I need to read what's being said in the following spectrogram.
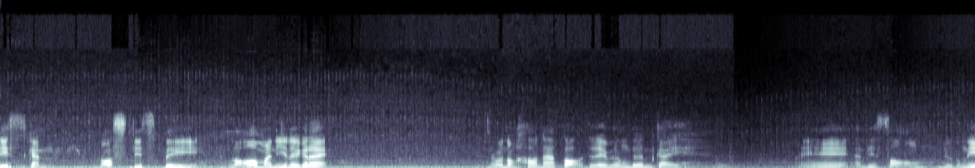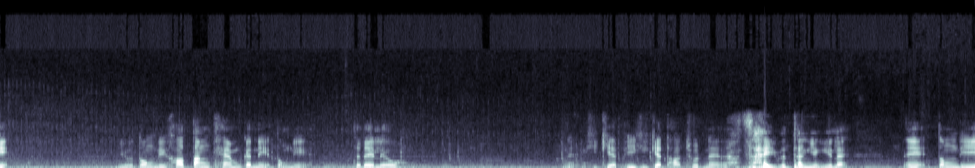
List กัน Lost List Bay เราอ้อมมานี่เลยก็ได้ เราต้องเข้าหน้าเกาะจะได้ไม่ต้องเดินไกลนี่อันที่ 2 อยู่ตรงนี้ อยู่ตรงที่เขาตั้งแคมป์กันเนี่ยตรงนี้จะได้เร็วเนี่ยขี้เกียจพี่ขี้เกียจถอดชุดเนี่ยใส่มันทั้งอย่างนี้แหละเนี่ยตรงที่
